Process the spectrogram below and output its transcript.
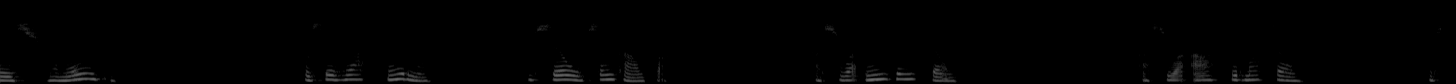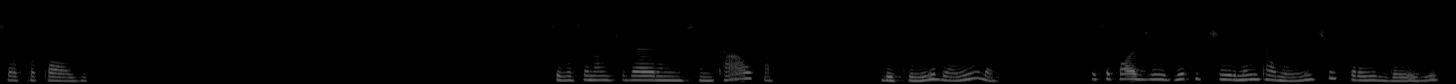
Neste momento, você reafirma o seu sankalpa, a sua intenção, a sua afirmação, o seu propósito. Se você não tiver um sankalpa definido ainda, você pode repetir mentalmente três vezes:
